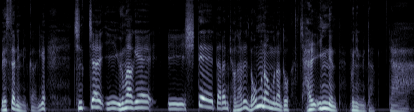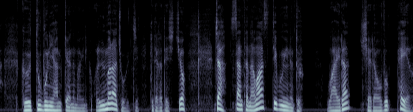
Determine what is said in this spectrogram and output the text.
몇 살입니까? 이게 진짜 이 음악의 이 시대에 따른 변화를 너무너무나도 잘 읽는 분입니다. 야, 그 두 분이 함께하는 음악이니까 얼마나 좋을지 기대가 되시죠? 자, 산타나와 스티브 윈우드, White Shadow of Pale.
